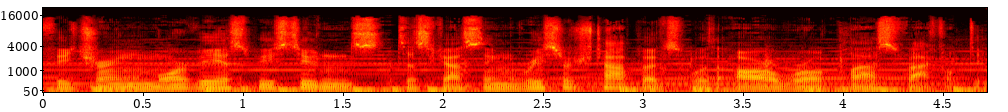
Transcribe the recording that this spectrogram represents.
featuring more VSB students discussing research topics with our world class faculty.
